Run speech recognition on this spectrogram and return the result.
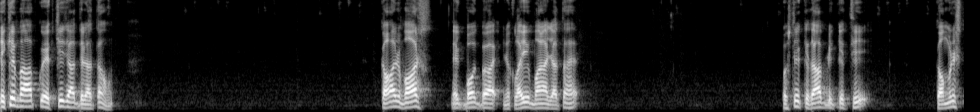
دیکھیے، میں آپ کو ایک چیز یاد دلاتا ہوں۔ کار مارس ایک بہت بڑا انقلابی مانا جاتا ہے۔ اس نے کتاب لکھی تھی، کمیونسٹ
